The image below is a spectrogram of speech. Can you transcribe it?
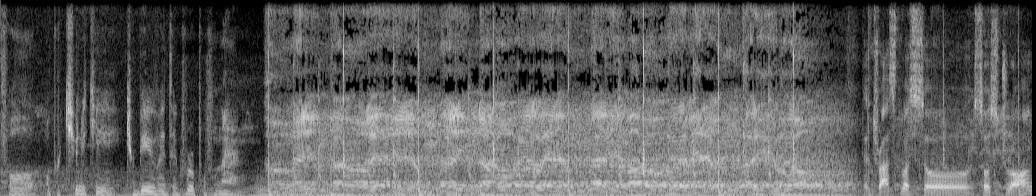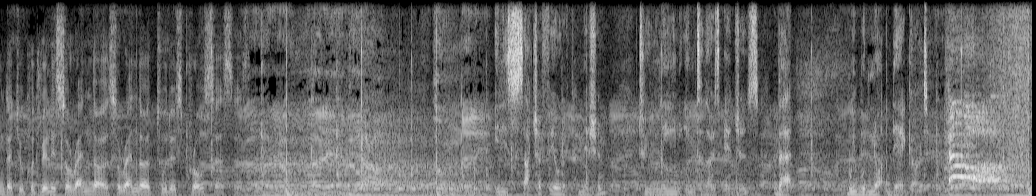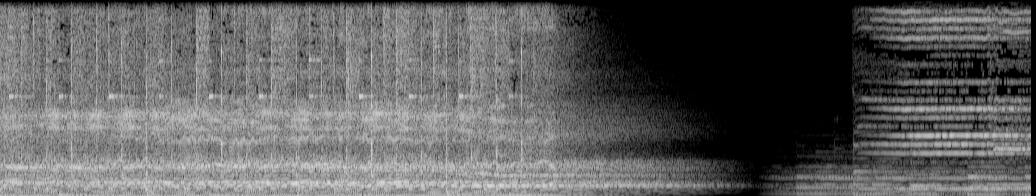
beautiful opportunity to be with a group of men. The trust was so so strong that you could really surrender surrender to these processes. It is such a field of permission to lean into those edges that we would not dare go to.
